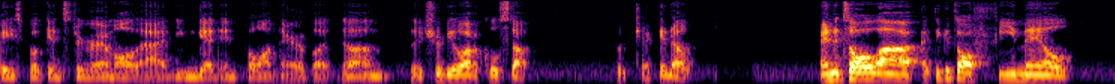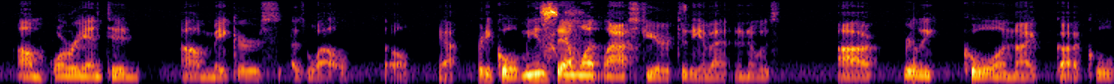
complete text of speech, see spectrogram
Facebook, Instagram, all that. You can get info on there, but um, there should be a lot of cool stuff. So check it out. And it's all, uh, I think it's all female um, oriented um, makers as well. So yeah, pretty cool. Me and Sam went last year to the event, and it was uh, really cool, and I got a cool,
